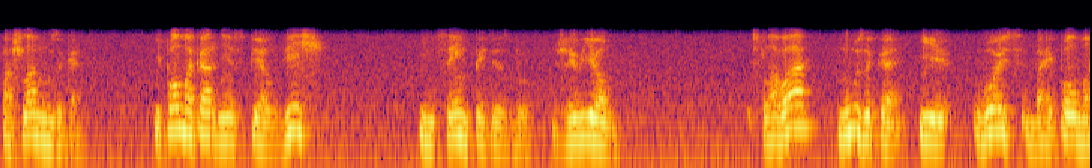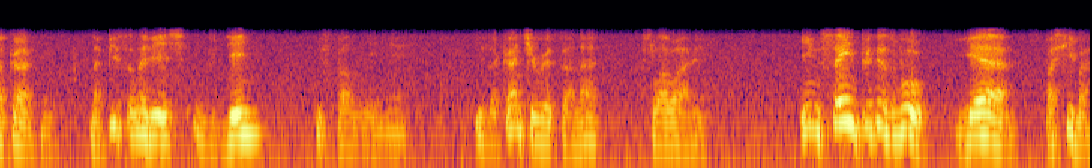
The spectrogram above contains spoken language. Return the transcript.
пошла музыка. И Пол Маккартни спел вещь Insane Petersburg живьем. Слова, музыка и voice by Пол Маккартни. Написана вещь в день исполнения. И заканчивается она словами. Insane Petersburg. Yeah. Спасибо.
